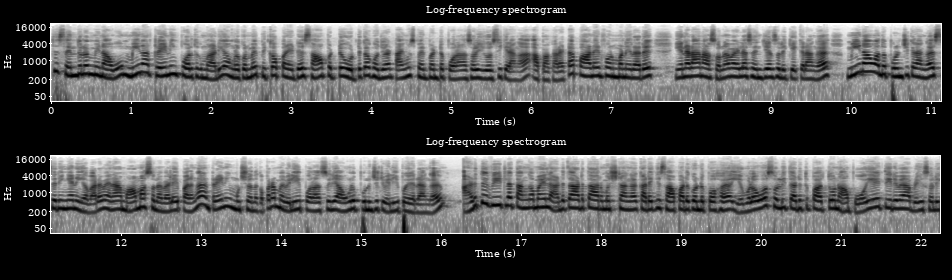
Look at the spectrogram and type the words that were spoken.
இது செந்திலும் மீனாவும் மீனா ட்ரைனிங் போறதுக்கு முன்னாடி அவங்க கொண்டு போய் பிக்கப் பண்ணிட்டு சாப்பிட்டு ஒட்டுக்கா கொஞ்சம் டைம் ஸ்பெண்ட் பண்ணிட்டு போறான்னு சொல்லி யோசிக்கிறாங்க. அப்ப கரெக்டா பாண்டியன் ஃபோன் பண்ணிடுறாரு என்னடா நான் சொன்ன வேலை செஞ்சேன்னு சொல்லி கேட்குறாங்க மீனாவும் அதை புரிஞ்சுக்கிறாங்க. சரிங்க நீங்கள் வர வேணாம். மாமா சொன்ன வேலையை பாருங்க. ட்ரைனிங் முடிச்சதுக்கப்புறம் நம்ம வெளியே போகலாம் சொல்லி அவங்களும் புரிஞ்சுட்டு வெளியே போயிடுறாங்க. அடுத்து வீட்டில் தங்கமயில் அடுத்த அடுத்த ஆரம்பிச்சிட்டாங்க. கடைக்கு சாப்பாடு கொண்டு போக எவ்வளவோ சொல்லி தடுத்து பார்த்தோம். நான் போயே தீருவேன் அப்படின்னு சொல்லி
